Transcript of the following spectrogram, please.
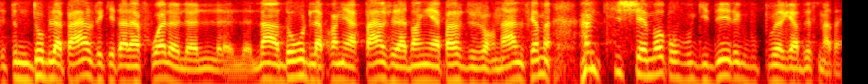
c'est une double page qui est à la fois l'endos de la première page et la dernière page du journal. C'est comme un, petit schéma pour vous guider que vous pouvez regarder ce matin.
